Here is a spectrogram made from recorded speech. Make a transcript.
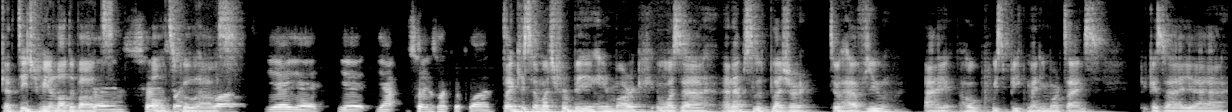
can teach me a lot about sounds, sounds old school like house. Yeah, yeah, yeah, yeah. Sounds like a plan. Thank you so much for being here, Mark. It was uh, an absolute pleasure to have you. I hope we speak many more times because I uh,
